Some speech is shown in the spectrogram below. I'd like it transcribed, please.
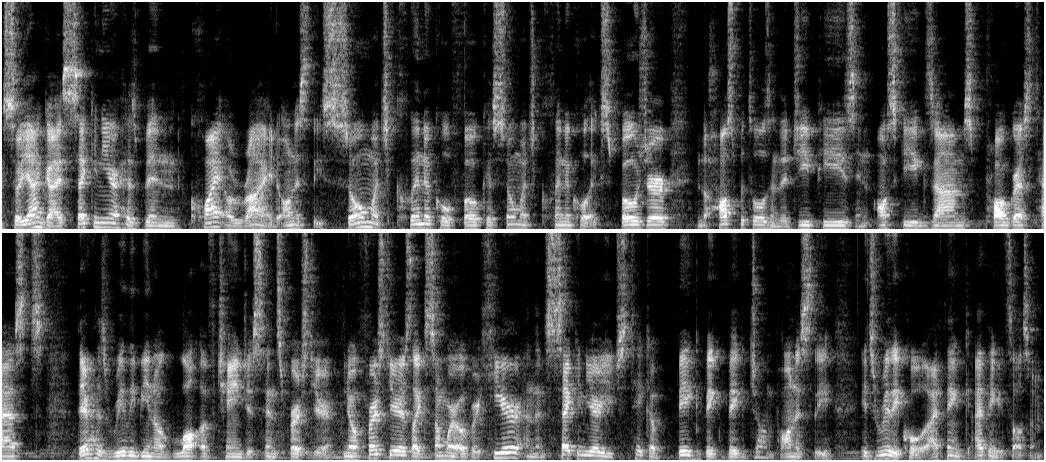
So yeah guys, second year has been quite a ride, honestly. So much clinical focus, so much clinical exposure in the hospitals and the GPs, in OSCE exams, progress tests, there has really been a lot of changes since first year. You know, first year is like somewhere over here, and then second year you just take a big, big, big jump, honestly. It's really cool. I think, I think it's awesome.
